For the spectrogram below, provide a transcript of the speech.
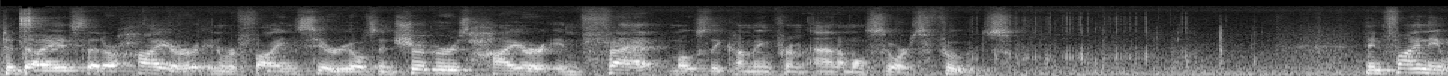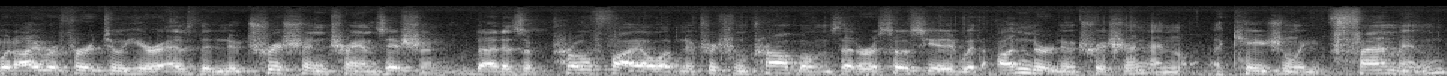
to diets that are higher in refined cereals and sugars, higher in fat, mostly coming from animal source foods. And finally, what I refer to here as the nutrition transition. That is a profile of nutrition problems that are associated with undernutrition and occasionally famine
